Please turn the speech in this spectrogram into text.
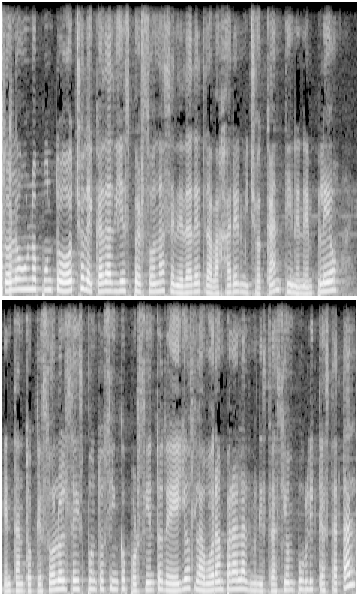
Solo 1.8 de cada 10 personas en edad de trabajar en Michoacán tienen empleo, en tanto que solo el 6.5% de ellos laboran para la administración pública estatal,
